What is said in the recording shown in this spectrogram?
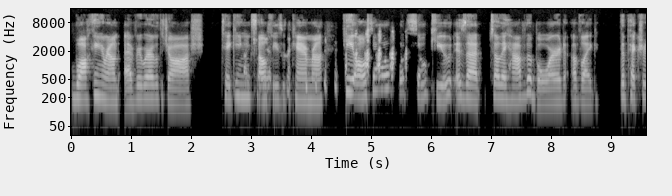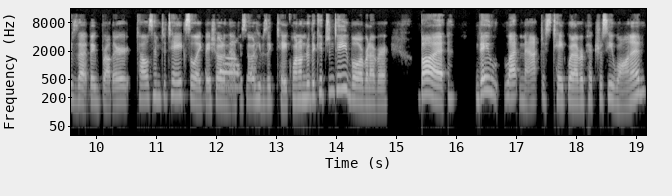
walking around everywhere with Josh, taking selfies with the camera. He also, what's so cute is that so they have the board of like the pictures that Big Brother tells him to take. So like they showed in the Oh. episode, he was like, take one under the kitchen table or whatever. But they let Matt just take whatever pictures he wanted.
